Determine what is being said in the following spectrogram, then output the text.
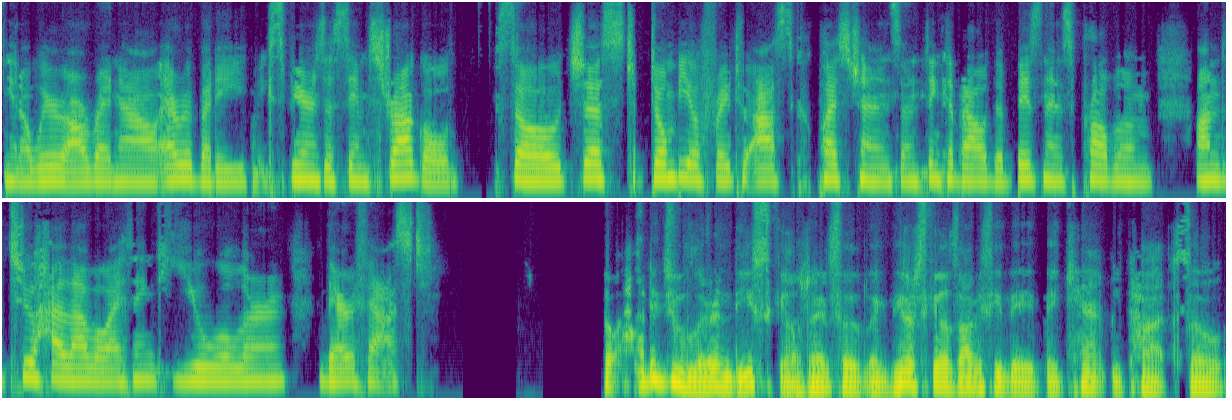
you know where we are right now. Everybody experience the same struggle. So just don't be afraid to ask questions and think about the business problem on the too high level. I think you will learn very fast. So how did you learn these skills, right? So like these are skills obviously they they can't be taught. So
